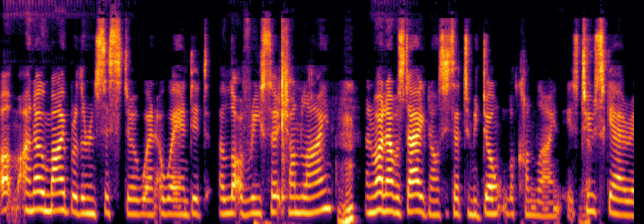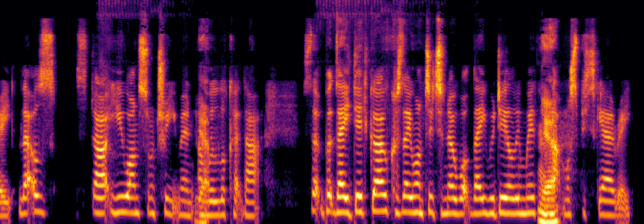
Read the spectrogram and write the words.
Um, I know my brother and sister went away and did a lot of research online. Mhm. And when I was diagnosed, he said to me, Don't look online. It's too scary. Let us start you on some treatment Yeah. and we'll look at that. So, but they did go because they wanted to know what they were dealing with, and that must be scary.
